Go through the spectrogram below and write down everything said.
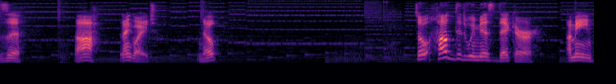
Z. Ah, language. Nope. So, how did we miss Dekar? I mean,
